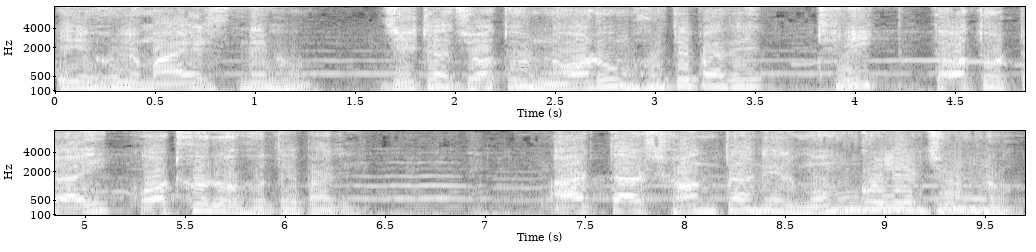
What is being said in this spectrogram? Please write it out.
এ হলো মায়ের স্নেহ। যেটা যত নরম হতে পারে, ঠিক ততটাই কঠোরও হতে পারে। আর তার সন্তানের মঙ্গলের জন্য,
